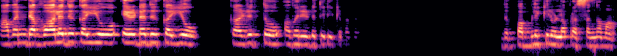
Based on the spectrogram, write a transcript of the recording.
അവന്റെ വലത് കയ്യോ ഇടത് കയ്യോ കഴുത്തോ അവരെടുത്തിരിക്കുമെന്ന്. ഇത് പബ്ലിക്കിലുള്ള പ്രസംഗമാണ്.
